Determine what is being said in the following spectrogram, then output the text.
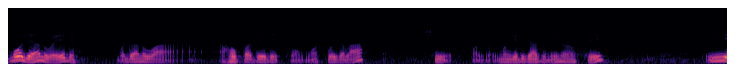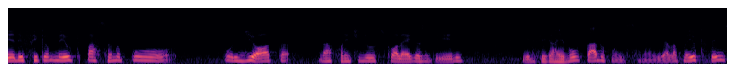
molhando ele, molhando a, a roupa dele com alguma coisa lá, acho que mangueira de gasolina, não sei, e ele fica meio que passando por, por idiota na frente dos colegas dele, e ele fica revoltado com isso, né, e ela meio que fez,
